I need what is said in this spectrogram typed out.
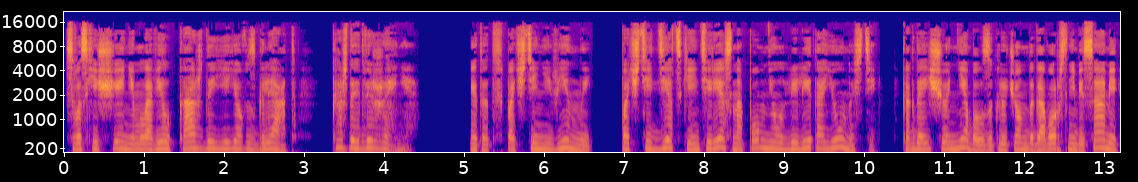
С восхищением ловил каждый ее взгляд, каждое движение. Этот почти невинный, почти детский интерес напомнил Лилит о юности, когда еще не был заключен договор с небесами,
